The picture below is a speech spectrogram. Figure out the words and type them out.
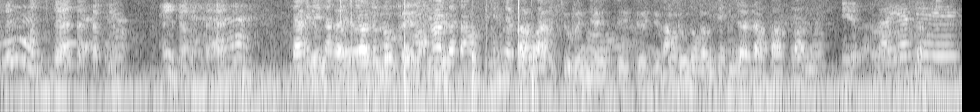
Sudah masuk data tapi sekarang tidak ada. Dari dinas sosial dulu rumahan datang sini saya bawa. Cumannya itu itu itu Langsung betul sini. tidak ada apa-apa. Iya. saya deh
